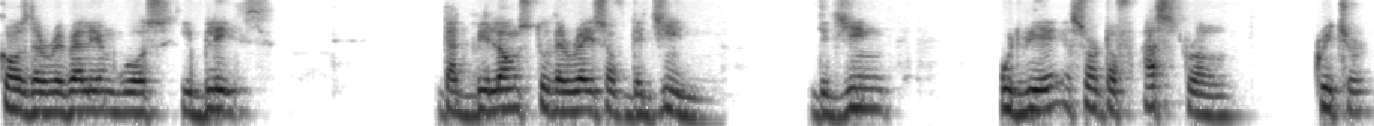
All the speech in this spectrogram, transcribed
caused the rebellion was Iblis, that belongs to the race of the jinn. The jinn would be a sort of astral creature,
